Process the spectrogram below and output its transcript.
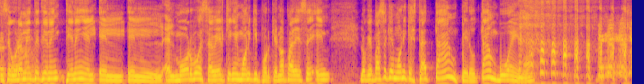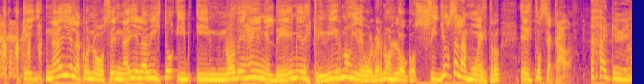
y seguramente tienen, tienen el, el- el- el morbo de saber quién es Mónica y por qué no aparece en. Lo que pasa es que Mónica está tan, pero tan buena. Que nadie la conoce, nadie la ha visto y, y no dejan en el DM de escribirnos y de volvernos locos. Si yo se las muestro, esto se acaba. Ay, qué bello.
